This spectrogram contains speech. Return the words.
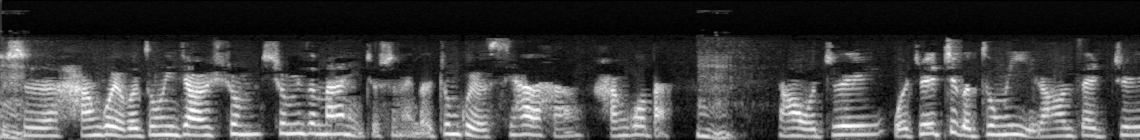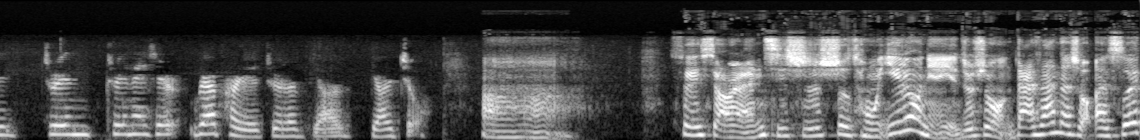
就是韩国有个综艺叫《Show Show Me the Money》，就是那个中国有嘻哈的韩韩国版。嗯。然后我追我追这个综艺，然后再追追追那些 rapper 也追了比较比较久。啊。所以小然其实是从一六年，也就是我们大三的时候，哎，所以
